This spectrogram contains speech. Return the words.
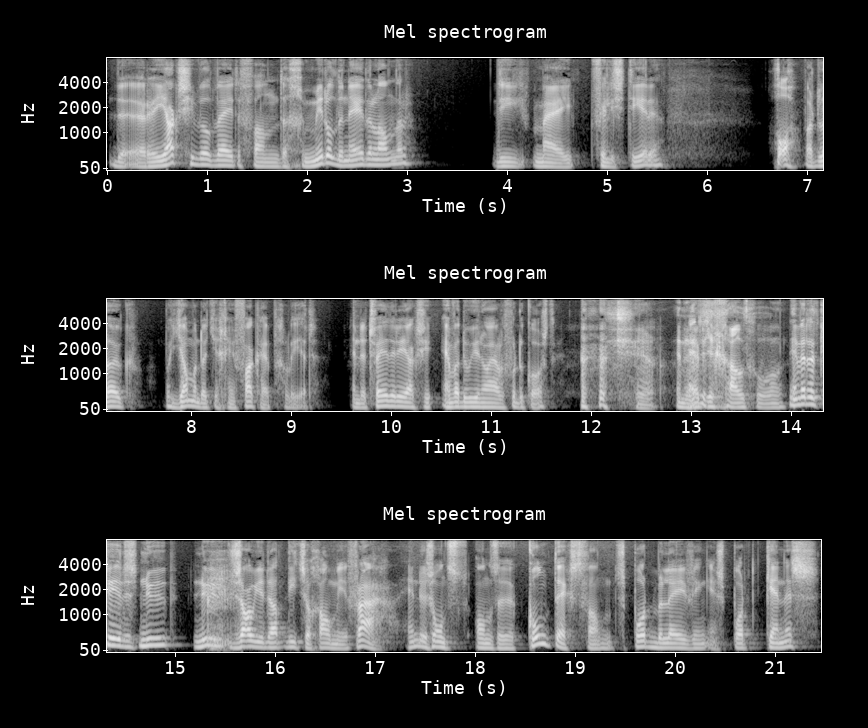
de reactie wilt weten van de gemiddelde Nederlander, die mij feliciteerde. Goh, wat leuk. Wat jammer dat je geen vak hebt geleerd. En de tweede reactie, en wat doe je nou eigenlijk voor de kost? Ja. En dan heb dus- je goud gewonnen. Nee, maar dat kun je dus nu, nu zou je dat niet zo gauw meer vragen. En dus ons, onze context van sportbeleving en sportkennis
